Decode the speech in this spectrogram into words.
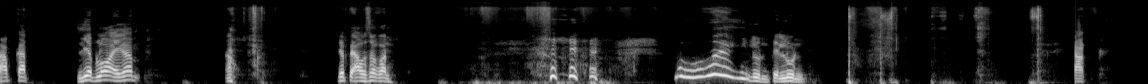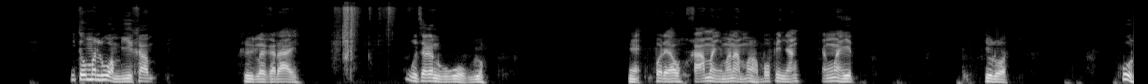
ครับกัดเรียบร้อยครับ เอาเดี๋ยวไปเอาซะก่อนโอ้ยรุ่นเป็นรุ่นตักนี่ต้องมาร่วมอีครับ คืออะไรก็ได้อู้จะกันกูกอยู่เนี่ยพอเดี๋ยวขาใหม่มานำอะบ่เป็นยังจังมาเฮ็ดอยู่รถพูด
